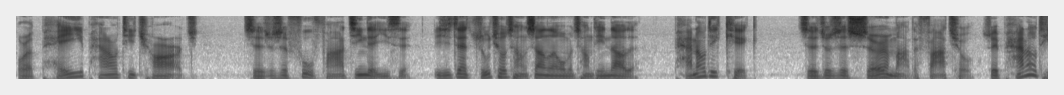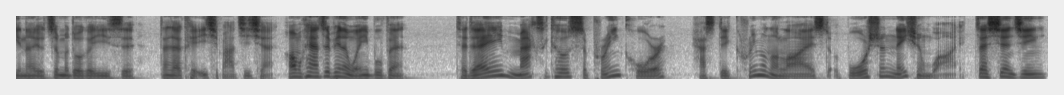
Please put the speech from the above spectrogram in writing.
or pay penalty charge。指的就是付罚金的意思，以及在足球场上呢，我们常听到的 penalty kick，指的就是十二码的罚球。所以 penalty 呢有这么多个意思，大家可以一起把它记起来。好，我们看一下这篇的文艺部分。Today, Mexico's Supreme Court has decriminalized abortion nationwide。在现今，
